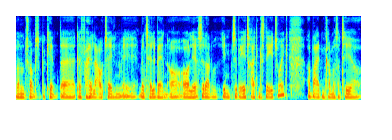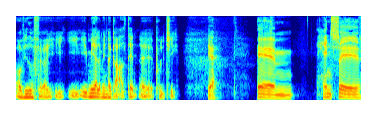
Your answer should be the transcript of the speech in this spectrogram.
Donald Trump så bekendt, der, der forhandler aftalen med, med Taliban og, og laver, sætter ud en tilbagetrækningsdato, ikke? Og Biden kommer så til at, at videreføre i, i, i mere eller mindre grad den øh, politik. Ja. Øhm, hans, øh,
